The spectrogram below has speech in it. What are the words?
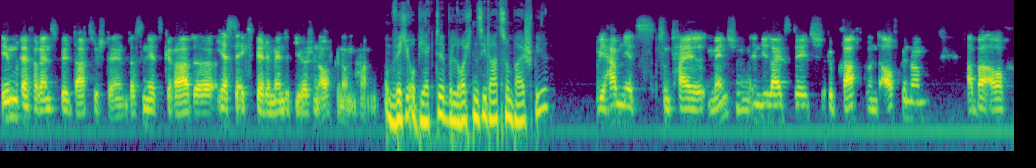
im Referenzbild darzustellen. Das sind jetzt gerade erste Experimente, die wir schon aufgenommen haben. Und welche Objekte beleuchten Sie da zum Beispiel? Wir haben jetzt zum Teil Menschen in die Lightstage gebracht und aufgenommen, aber auch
